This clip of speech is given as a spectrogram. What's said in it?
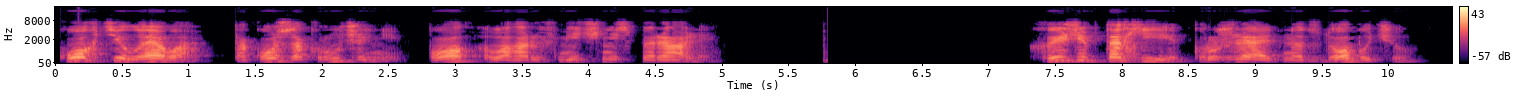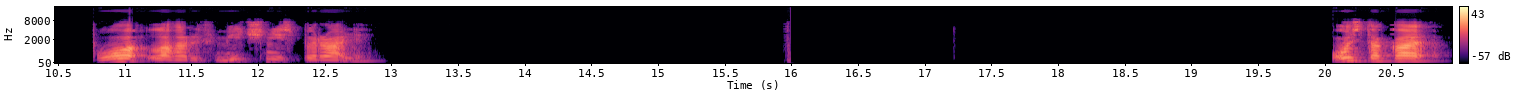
Когті лева також закручені по логарифмічній спіралі. Хижі птахи кружляють над здобиччю по логарифмічній спіралі. Ось така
